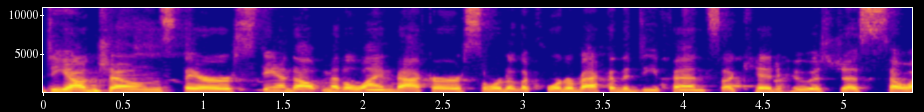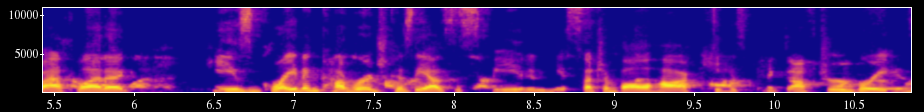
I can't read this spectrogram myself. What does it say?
Deion Jones, their standout middle linebacker, sort of the quarterback of the defense, a kid who is just so athletic. He's great in coverage because he has the speed and he's such a ball hawk. He's picked off Drew Brees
